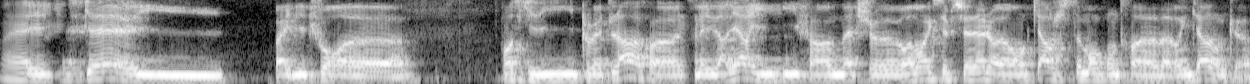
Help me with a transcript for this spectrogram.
Ouais. Et Gasquet, il, bah, il est toujours. euh, je pense qu'il peut être là. quoi. L'année dernière, il, il fait un match vraiment exceptionnel en quart justement contre Wawrinka. Donc, euh,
